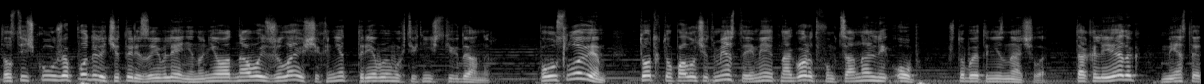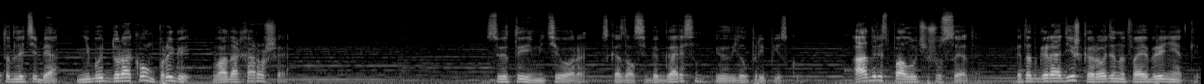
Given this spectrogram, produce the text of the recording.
Толстячку уже подали четыре заявления, но ни у одного из желающих нет требуемых технических данных. По условиям, тот, кто получит место, имеет на город функциональный ОП, что бы это ни значило. Так или эдак, место это для тебя. Не будь дураком, прыгай, вода хорошая. «Святые метеоры», — сказал себе Гаррисон и увидел приписку. Адрес получишь у Сеты. Этот городишко – родина твоей брюнетки.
